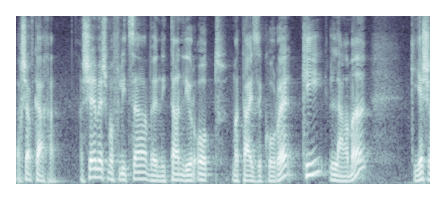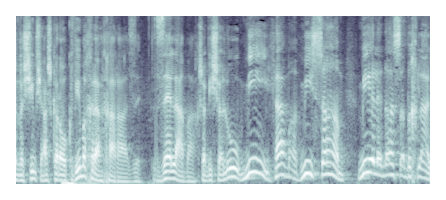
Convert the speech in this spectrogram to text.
עכשיו ככה, השמש מפליצה וניתן לראות מתי זה קורה, כי, למה? כי יש אנשים שאשכרה עוקבים אחרי החרא הזה. זה למה. עכשיו ישאלו, מי, למה, מי שם, מי אלה נאסא בכלל?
